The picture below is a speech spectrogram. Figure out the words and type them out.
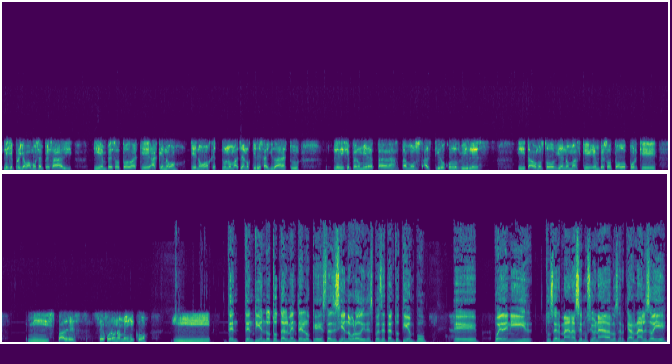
Le dije, pero ya vamos a empezar y, y empezó todo a que, a que no, que no, que tú nomás ya no quieres ayudar, tú. Le dije, pero mira, está, estamos al tiro con los biles y estábamos todo bien, nomás que empezó todo porque mis padres se fueron a México y Te, te entiendo totalmente lo que estás diciendo, Brody. Después de tanto tiempo, eh, pueden ir tus hermanas emocionadas, los carnales. Oye,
